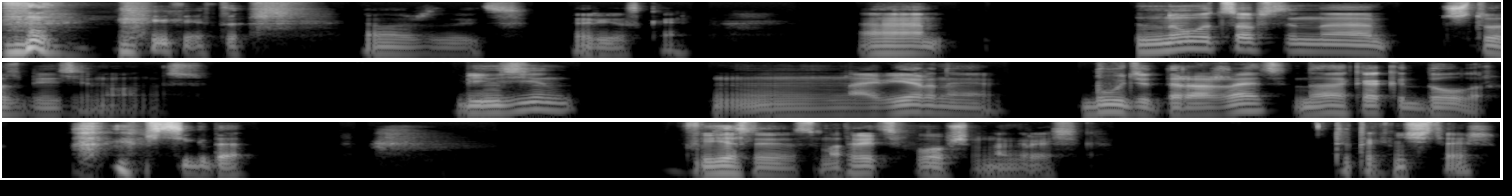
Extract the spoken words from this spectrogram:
Это может быть резко. А, Ну вот, собственно, что с бензином у нас? Бензин, наверное, будет дорожать, да, как и доллар. Всегда. Если смотреть в общем на график. Ты так не считаешь?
